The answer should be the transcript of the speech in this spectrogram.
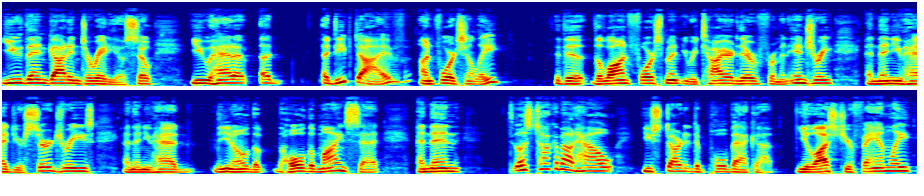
you then got into radio. So you had a, a, a deep dive, unfortunately, the the law enforcement you retired there from an injury and then you had your surgeries and then you had you know the, the whole the mindset. And then let's talk about how you started to pull back up. You lost your family.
